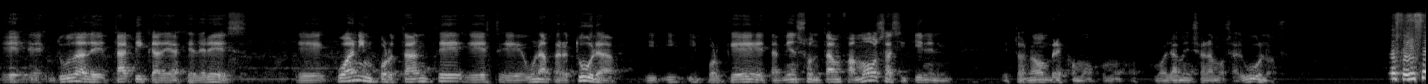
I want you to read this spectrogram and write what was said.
Eh, eh, duda de táctica de ajedrez. Eh, ¿Cuán importante es una apertura y, por qué también son tan famosas y tienen estos nombres como, como, como ya mencionamos algunos? Pues fíjese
